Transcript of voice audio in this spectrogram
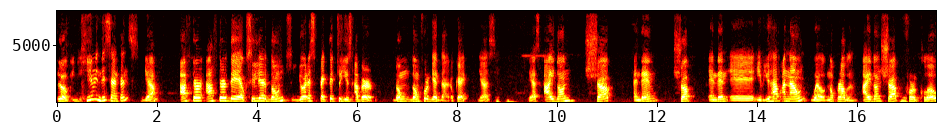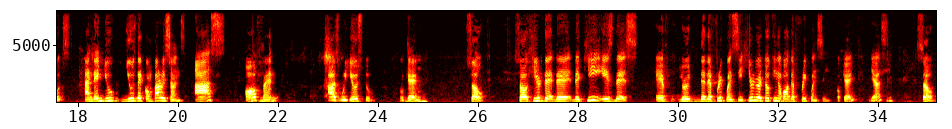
Look, here in this sentence, yeah, after after the auxiliary don't, you're expected to use a verb. Don't don't forget that, okay? Yes? Yes, I don't shop and then shop and then uh, if you have a noun, well, no problem. I don't shop for clothes and then you use the comparisons as often as we used to, okay? So, so here the, the, the key is this. If you're the, the frequency, here you're talking about the frequency, okay? Yes? So,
